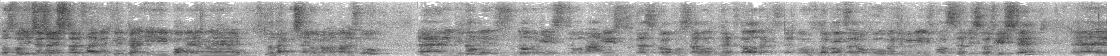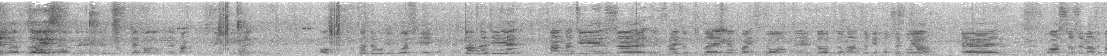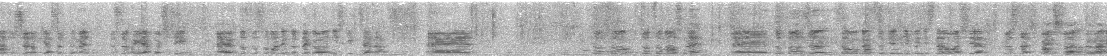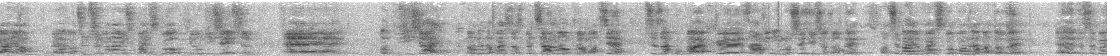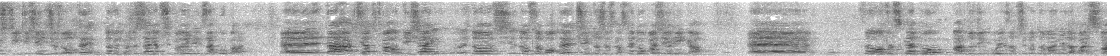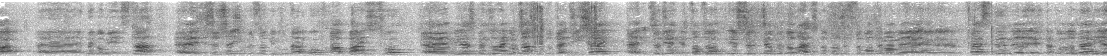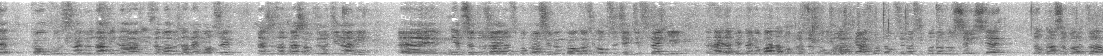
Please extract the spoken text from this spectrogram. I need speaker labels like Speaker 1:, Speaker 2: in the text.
Speaker 1: pozwolicie, że jeszcze zajmę chwilkę i powiem e, do tak licznego grona parę słów. E, witamy już w nowym miejscu, na miejscu Tesco powstało netto. Takich sklepów do końca roku będziemy mieli w Polsce blisko 200. E, bardzo jestem e, tego e, faktu szczęśliwy. O, będę mówił głośniej. Mam nadzieję, mam nadzieję, że znajdą tutaj Państwo e, to, co na co dzień potrzebują. E, zwłaszcza, że mamy bardzo szeroki asortyment wysokiej jakości e, dostosowanych do tego niskich cenach. E, to co, to, co ważne, to to, że załoga codziennie będzie starała się sprostać Państwa wymaganiom, o czym przekonają się Państwo w dniu dzisiejszym. Od dzisiaj mamy dla Państwa specjalną promocję. Przy zakupach e, za minimum 60 zł otrzymają Państwo bon rabatowy e, w wysokości 10 zł do wykorzystania przy kolejnych zakupach. E, Ta akcja trwa od dzisiaj do, do soboty, czyli do 16 października. Załodze sklepu bardzo dziękuję za przygotowanie dla Państwa e, tego miejsca. E, życzę im wysokich utargów, a Państwu e, mile spędzonego czasu tutaj dzisiaj e, i codziennie. To, co jeszcze chciałbym dodać, to to, że w sobotę mamy e, festyn, e, taką loterię, konkurs z nagrodami dla, i zabawy dla najmłodszych. Także zapraszam z rodzinami. E, nie przedłużając, poprosiłbym kogoś o przycięcie wstęgi. Najlepiej tego pana poproszę w okularkach, bo to przynosi podobno szczęście. Zapraszam bardzo.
